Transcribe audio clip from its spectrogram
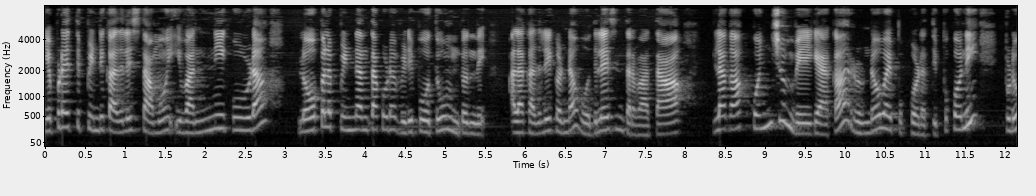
ఎప్పుడైతే పిండి కదిలిస్తామో ఇవన్నీ కూడా లోపల పిండి అంతా కూడా విడిపోతూ ఉంటుంది. అలా కదిలేయకుండా వదిలేసిన తర్వాత ఇలాగా కొంచెం వేగాక రెండో వైపు కూడా తిప్పుకొని ఇప్పుడు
